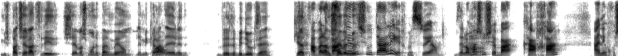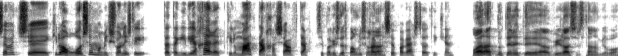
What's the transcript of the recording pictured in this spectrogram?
משפט שרץ לי 7-8 פעמים ביום, למי קראת וואו. הילד. וזה בדיוק זה. כי את אבל עברתי ב- איזשהו תהליך מסוים. זה לא. משהו שבא ככה. אני חושבת שכאילו הרושם הראשוני שלי, אתה תגיד לי אחרת, כאילו, מה אתה חשבת? שפגשתי אותך פעם ראשונה? כשפגשת אותי, כן. וואלה, את נותנת אה, אווירה של סטנדרט גבוה.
